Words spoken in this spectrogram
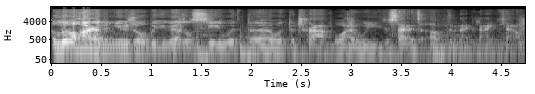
a little higher than usual, but you guys will see with the with the trap why we decided to up the Mekk-Knight count.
